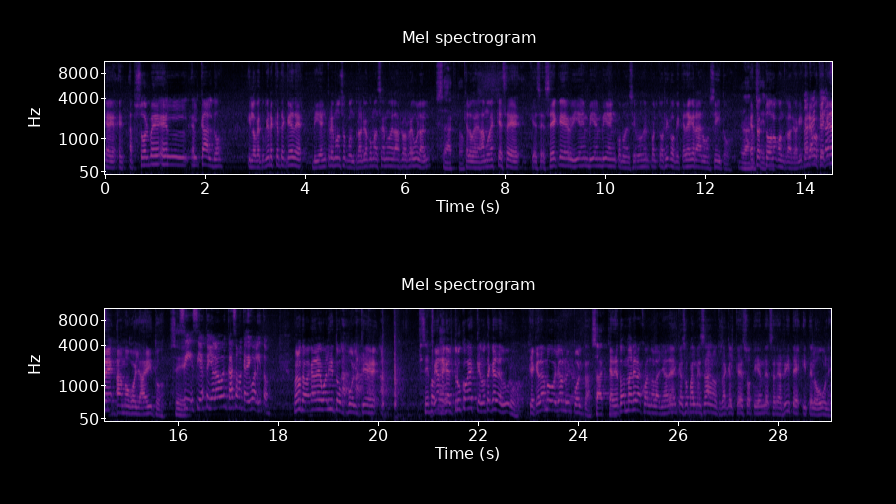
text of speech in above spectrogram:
eh, eh, absorbe el, el caldo y lo que tú quieres que te quede bien cremoso, contrario a como hacemos el arroz regular, Exacto. que lo que dejamos es que se, que se seque bien, bien, bien, como decimos en Puerto Rico, que quede granosito. Esto es Granosito. todo lo contrario. Aquí No, queremos que quede sí. amogolladito. Sí. Sí, si esto yo lo hago en casa me queda igualito. Bueno, te va a quedar igualito porque Sí, porque- Fíjate que el truco es que no te quede duro, que quede amogollado no importa. Exacto. Que de todas maneras cuando le añades el queso parmesano, tú sabes que el queso tiende, se derrite y te lo une.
